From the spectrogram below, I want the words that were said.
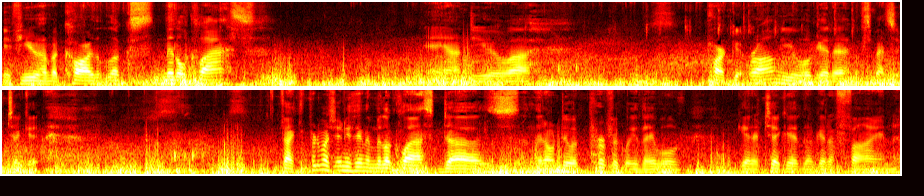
If you have a car that looks middle class and you uh, park it wrong, you will get an expensive ticket. In fact, pretty much anything the middle class does, and they don't do it perfectly, they will get a ticket, they'll get a fine,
